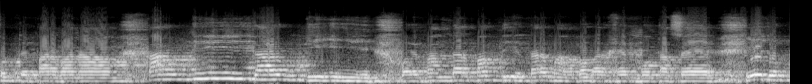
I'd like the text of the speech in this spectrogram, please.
করতে পারবা না। কারণ কি? কারণ কি? বলে, বান্দার বাম দিকে তার মা বাবার খেদমত আছে। এই জন্য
